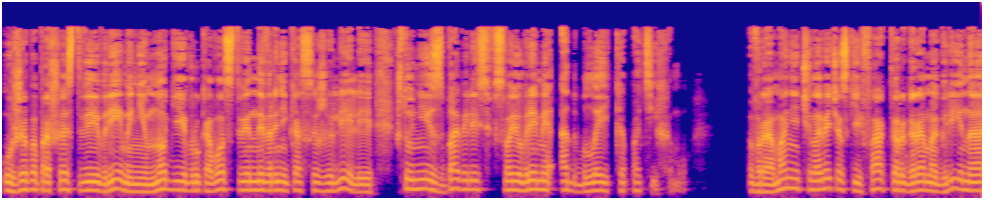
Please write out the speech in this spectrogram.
Уже по прошествии времени многие в руководстве наверняка сожалели, что не избавились в свое время от Блейка по-тихому. В романе «Человеческий фактор» Грэма Грина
